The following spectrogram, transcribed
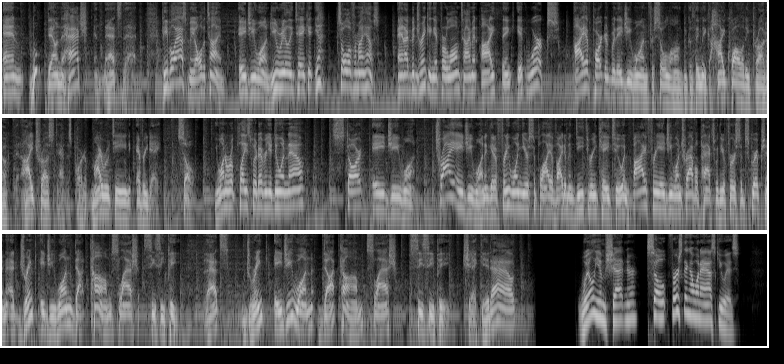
And boop, down the hatch, and that's that. People ask me all the time, AG1, do you really take it? Yeah, it's all over my house. And I've been drinking it for a long time, and I think it works. I have partnered with AG1 for so long because they make a high quality product that I trust to have as part of my routine every day. So, you want to replace whatever you're doing now? Start AG1. Try AG1 and get a free one year supply of vitamin D3K2 and five free AG1 travel packs with your first subscription at drinkag1.com slash CCP. That's drinkag1.com slash CCP. Check it out. William Shatner. So, first thing I want to ask you is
